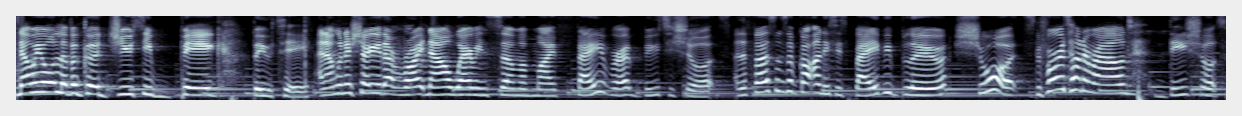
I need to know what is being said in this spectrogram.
Now we all love a good, juicy, big booty. And I'm gonna show you that right now wearing some of my favorite booty shorts. And the first ones I've got on is this baby blue shorts. Before I turn around, these shorts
